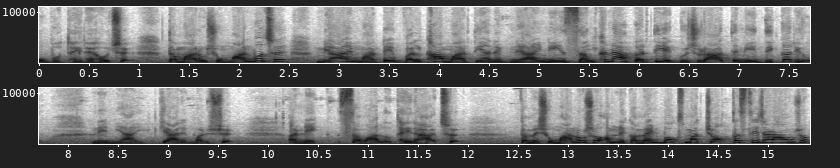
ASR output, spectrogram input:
ઊભો થઈ રહ્યો છે. તમારું શું માનવું છે? ન્યાય માટે વલખા મારતી અને ન્યાયની ઝંખના કરતી એ ગુજરાતની દીકરીઓને ન્યાય ક્યારે મળશે? અનેક સવાલો થઈ રહ્યા છે. તમે શું માનો છો? અમને કમેન્ટ બોક્સમાં ચોક્કસથી જણાવજો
